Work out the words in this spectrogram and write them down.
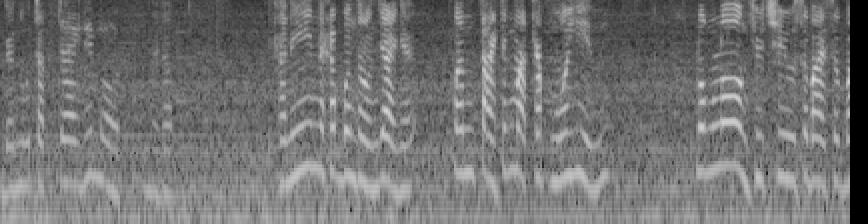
เดี๋ยวหนูจัดแจงให้หมดนะครับคราวนี้นะครับบนถนนใหญ่เนี่ย มันต่างจังหวัดครับหัวหินโล่งๆชิวๆสบ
